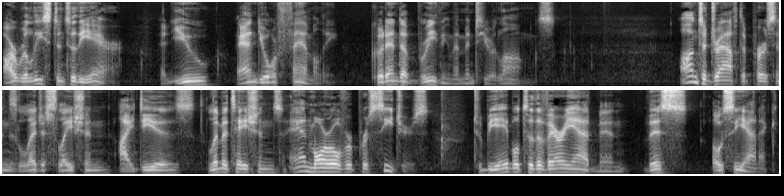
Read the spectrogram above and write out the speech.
are released into the air, and you and your family could end up breathing them into your lungs. On to draft a person's legislation, ideas, limitations, and moreover procedures to be able to the very admin this oceanic,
